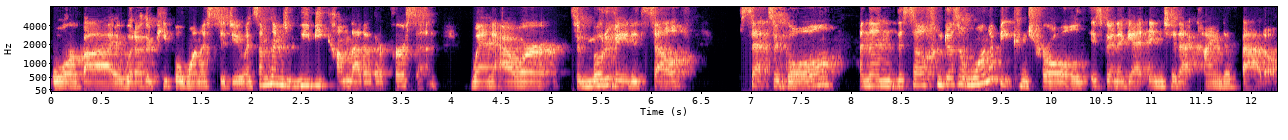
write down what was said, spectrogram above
or by what other people want us to do. And sometimes we become that other person when our sort of motivated self sets a goal, and then the self who doesn't want to be controlled is going to get into that kind of battle.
